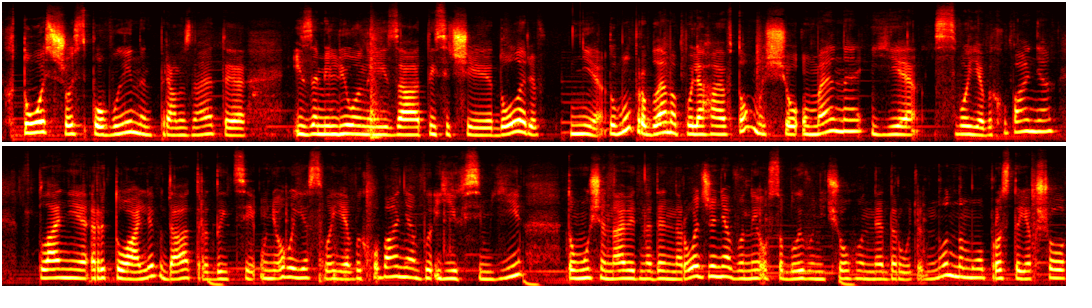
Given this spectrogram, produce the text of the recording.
хтось щось повинен, прям знаєте, і за мільйони, і за тисячі доларів. Ні, тому проблема полягає в тому, що у мене є своє виховання. Плані ритуалів, да, традицій, у нього є своє виховання в їх сім'ї, тому що навіть на день народження вони особливо нічого не дарують один одному. Просто якщо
